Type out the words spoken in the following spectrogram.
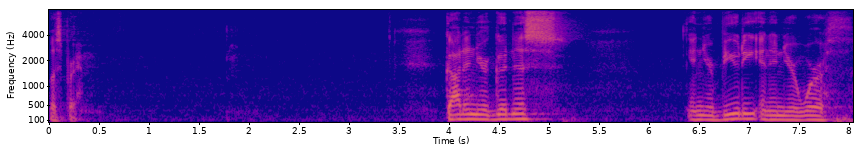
Let's pray. God, in your goodness, in your beauty, and in your worth,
